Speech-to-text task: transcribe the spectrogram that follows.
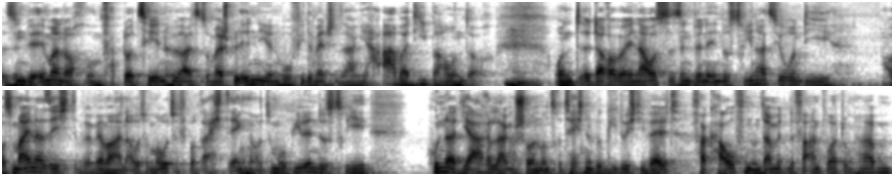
sind wir immer noch um Faktor 10 höher als zum Beispiel Indien, wo viele Menschen sagen, ja, aber die bauen doch. Mhm. Und äh, darüber hinaus sind wir eine Industrienation, die aus meiner Sicht, wenn wir mal an Automotive-Bereich denken, Automobilindustrie, 100 Jahre lang schon unsere Technologie durch die Welt verkaufen und damit eine Verantwortung haben.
